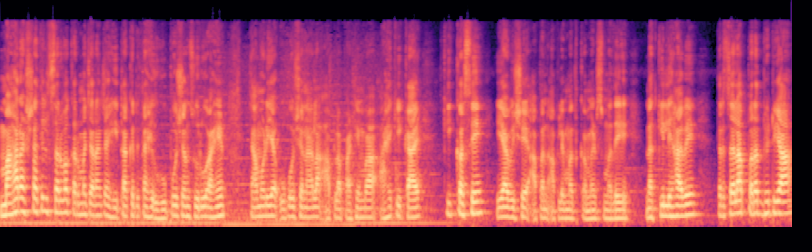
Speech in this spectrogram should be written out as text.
महाराष्ट्रातील सर्व कर्मचाऱ्यांच्या हिताकरिता हे उपोषण सुरू आहे. त्यामुळे या उपोषणाला आपला पाठिंबा आहे की काय? की कसे याविषयी आपण आपले मत कमेंट्समध्ये नक्की लिहावे. तर चला परत भेटूया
